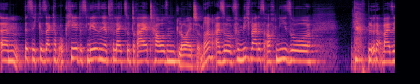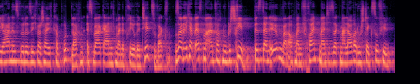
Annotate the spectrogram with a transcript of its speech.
ähm, bis ich gesagt habe, okay, das lesen jetzt vielleicht so 3000 Leute. Ne? Also für mich war das auch nie so, blöderweise, Johannes würde sich wahrscheinlich kaputt lachen, es war gar nicht meine Priorität zu wachsen, sondern ich habe erstmal einfach nur geschrieben, bis dann irgendwann auch mein Freund meinte, sag mal, Laura, du steckst so viel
